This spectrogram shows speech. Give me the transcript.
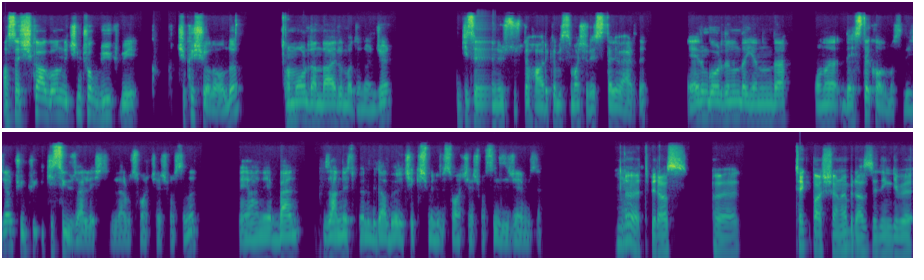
aslında Chicago'nun için çok büyük bir çıkış yolu oldu. Ama oradan da ayrılmadan önce iki sene üst üste harika bir smaç resitali verdi. Aaron Gordon'un da yanında ona destek olması diyeceğim. Çünkü ikisi güzelleştirdiler bu smaç yarışmasını. Ve Yani ben zannetmiyorum bir daha böyle çekişmeli bir smaç yarışması izleyeceğimizi. Evet biraz e, tek başlarına biraz dediğin gibi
